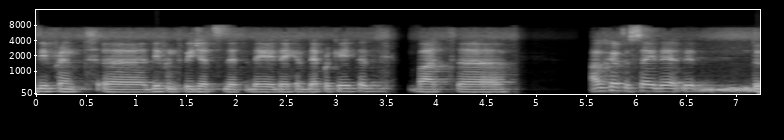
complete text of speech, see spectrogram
different uh, different widgets that they, they have deprecated. But uh, I would have to say that the, the,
